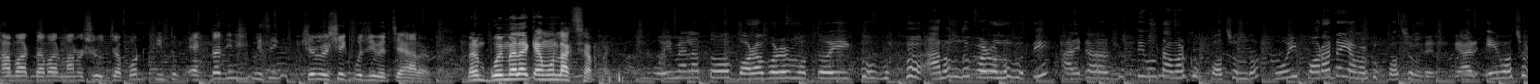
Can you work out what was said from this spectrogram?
খাবার দাবার মানুষের উদযাপন, কিন্তু একটা জিনিস মিসিং সেটা হলো শেখ মুজিবের চেহারা ম্যাডাম, বইমেলায় কেমন লাগছে আপনার বইমেলা তো বরাবরের মতোই খুব আনন্দকর অনুভূতি। আর এটা সত্যি বলতে আমার খুব পছন্দ। বই পড়াটাই আমার খুব পছন্দের। আর এই বছর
